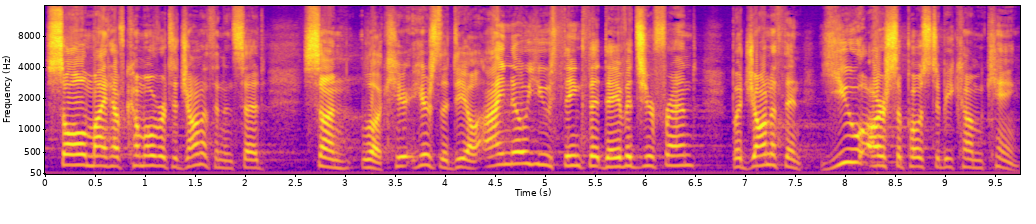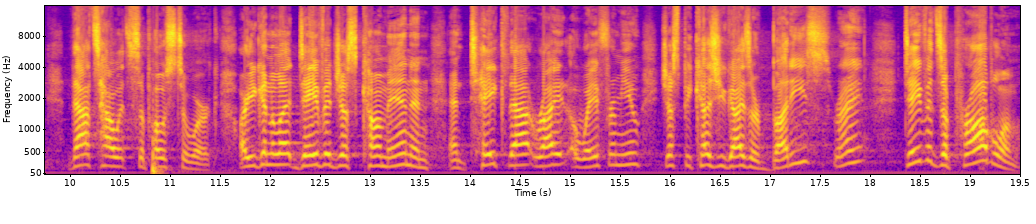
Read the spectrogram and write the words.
Saul might have come over to Jonathan and said, Son, look, here, here's the deal. I know you think that David's your friend, but Jonathan, you are supposed to become king. That's how it's supposed to work. Are you going to let David just come in and, and take that right away from you just because you guys are buddies, right? David's a problem.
